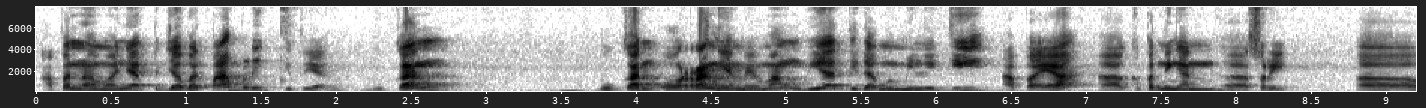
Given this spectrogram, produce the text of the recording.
apa namanya? Pejabat publik gitu ya. Bukan bukan orang yang memang dia tidak memiliki apa ya eh, kepentingan eh, sorry eh,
